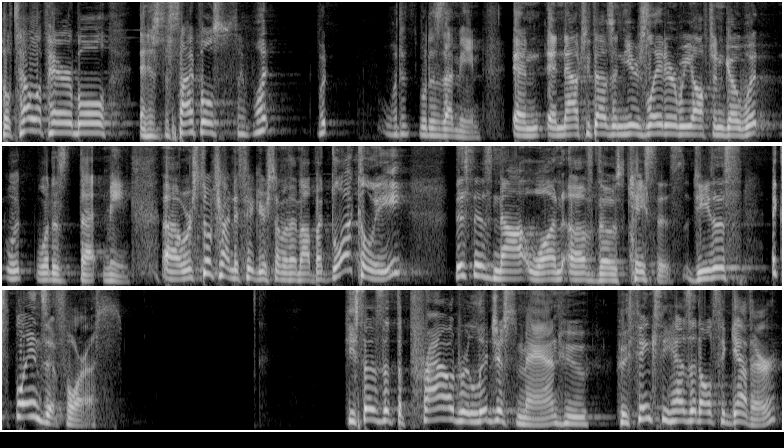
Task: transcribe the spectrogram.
he'll tell a parable, and his disciples say, What? What, what, what does that mean? And, and now, 2,000 years later, we often go, What, what, what does that mean? Uh, we're still trying to figure some of them out. But luckily, this is not one of those cases. Jesus explains it for us. He says that the proud religious man who, who thinks he has it all together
